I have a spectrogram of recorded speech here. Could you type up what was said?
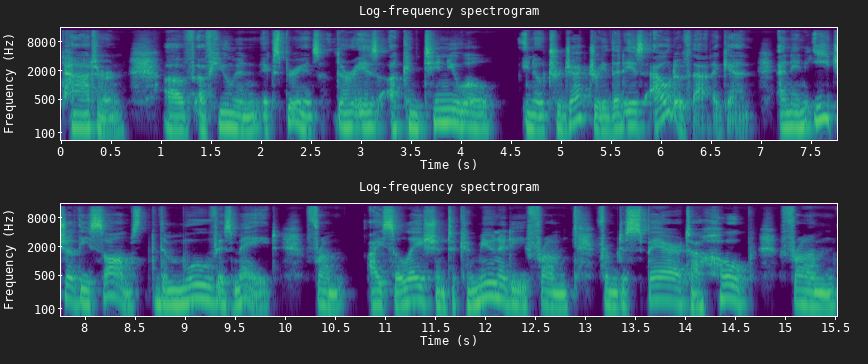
pattern of, of human experience, there is a continual you know, trajectory that is out of that again. And in each of these Psalms, the move is made from isolation to community, from, from despair to hope, from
